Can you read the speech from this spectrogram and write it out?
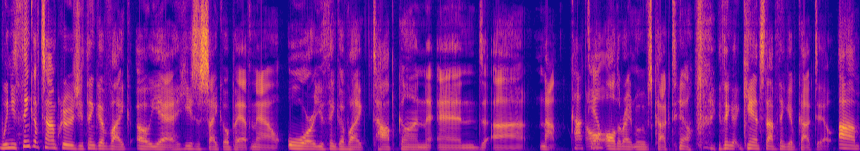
when you think of Tom Cruise, you think of like, oh yeah, he's a psychopath now, or you think of like Top Gun and uh, not Cocktail. all, all the right moves, Cocktail. You think can't stop thinking of Cocktail. Um,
